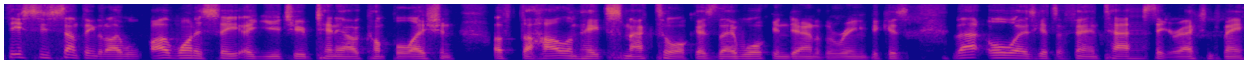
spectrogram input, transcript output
this is something that I will, I want to see a YouTube 10 hour compilation of the Harlem Heat smack talk as they're walking down to the ring because that always gets a fantastic reaction to me.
